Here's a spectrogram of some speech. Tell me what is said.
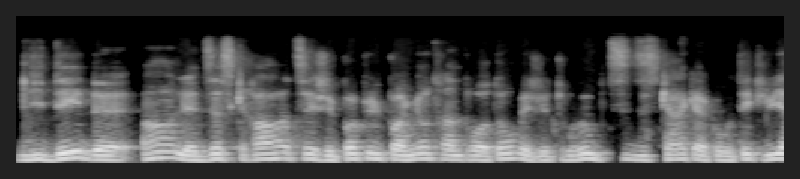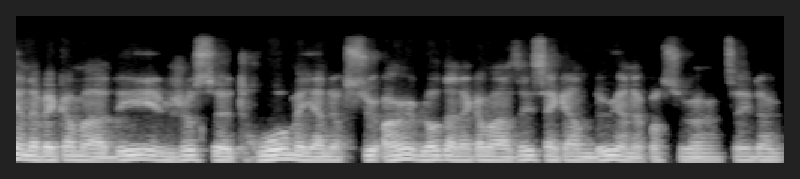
l'idée de Ah, le disque rare, tu sais, j'ai pas pu le pogner au 33 tours, mais j'ai trouvé au petit disquaire à côté que lui, il en avait commandé juste trois, mais il en a reçu un. L'autre en a commandé 52, il en a pas reçu un. tu sais. Donc,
